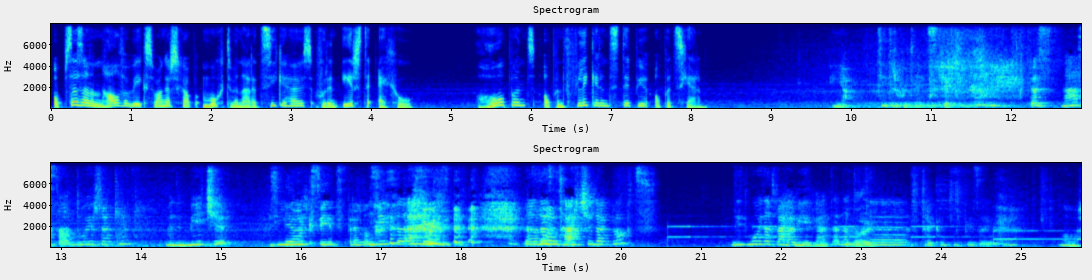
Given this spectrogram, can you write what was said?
Op zes en een halve week zwangerschap mochten we naar het ziekenhuis voor een eerste echo. Hopend op een flikkerend stipje op het scherm. Ja, het ziet er goed uit. Kijk. Dat is naast dat dooierzakje met een beetje... Zie je Ja, hier? ik zie het trillen. Zie je het? dat is het hartje, dat klopt. Je ziet mooi dat het weer gaat, hè? dat het eh frikkelijk is. hè. Oh.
